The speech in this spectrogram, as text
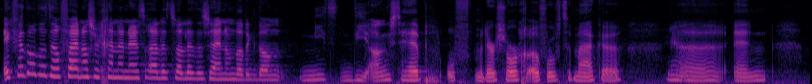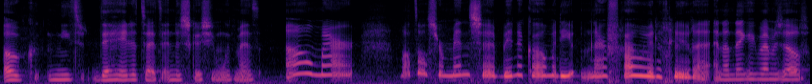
ik vind het altijd heel fijn als er genderneutrale toiletten zijn, omdat ik dan niet die angst heb of me daar zorgen over hoef te maken. Ja. Eh, en ook niet de hele tijd in discussie moet met... Oh, maar wat als er mensen binnenkomen die naar vrouwen willen gluren? En dan denk ik bij mezelf...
